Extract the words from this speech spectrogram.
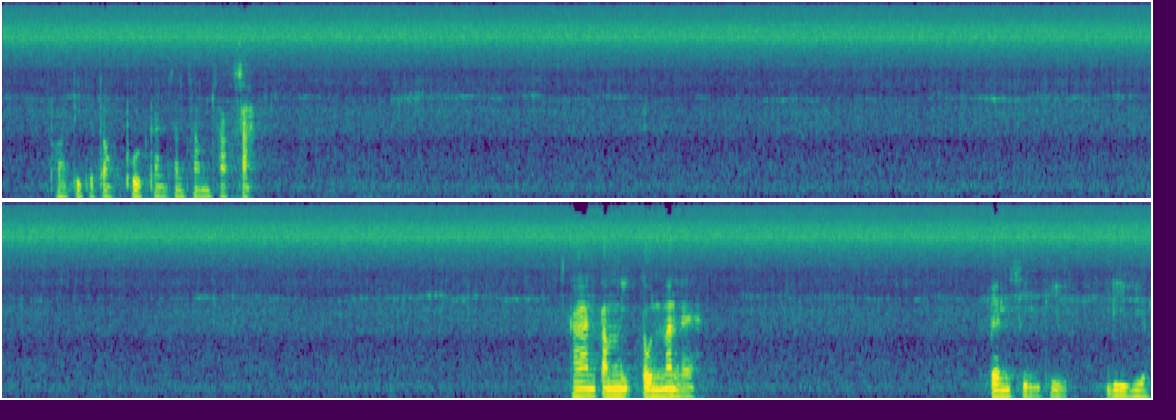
ๆพอที่จะต้องพูดกันซ้ำๆซักๆารตำหนิตนนั่นแหละ เป็นสิ่งที่ดีเยี่ยม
